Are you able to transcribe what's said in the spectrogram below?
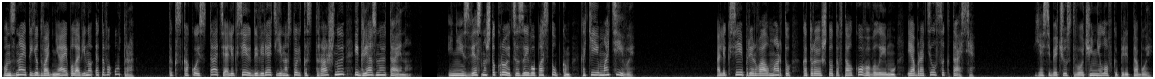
Он знает ее два дня и половину этого утра. Так с какой стати Алексею доверять ей настолько страшную и грязную тайну? И неизвестно, что кроется за его поступком, какие мотивы. Алексей прервал Марту, которая что-то втолковывала ему, и обратился к Тасе. Я себя чувствую очень неловко перед тобой.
